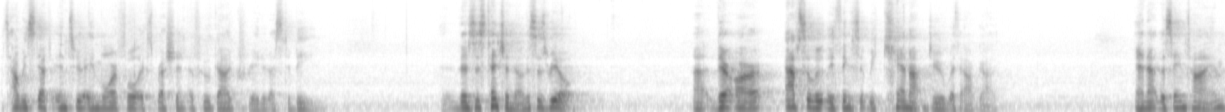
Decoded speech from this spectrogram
That's how we step into a more full expression of who God created us to be. There's this tension, though. This is real. Uh, there are absolutely things that we cannot do without God. And at the same time,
